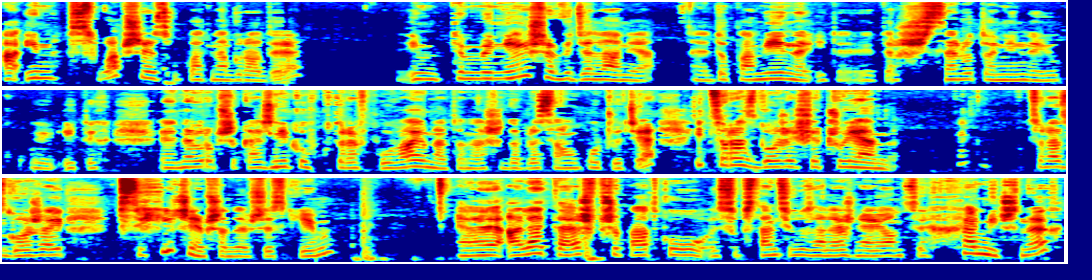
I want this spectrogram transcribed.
a im słabszy jest układ nagrody, im tym mniejsze wydzielanie e, dopaminy i te, też serotoniny i, i tych e, neuroprzekaźników, które wpływają na to nasze dobre samopoczucie i coraz gorzej się czujemy coraz gorzej psychicznie przede wszystkim, e, ale też w przypadku substancji uzależniających chemicznych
